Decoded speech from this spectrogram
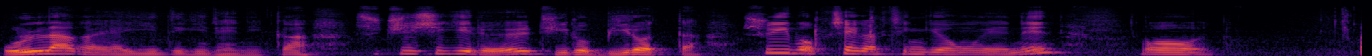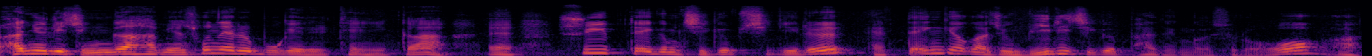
올라가야 이득이 되니까 수출 시기를 뒤로 미뤘다. 수입업체 같은 경우에는 어, 환율이 증가하면 손해를 보게 될 테니까 예, 수입 대금 지급 시기를 예, 땡겨가지고 미리 지급하는 것으로 아,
